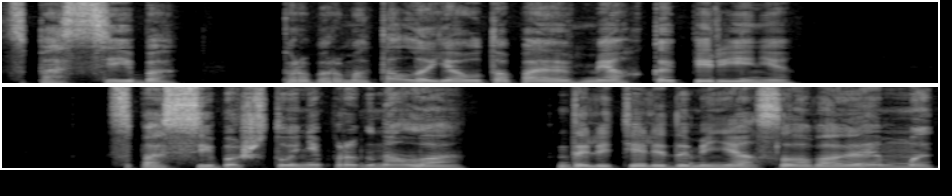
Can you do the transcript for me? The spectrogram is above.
«Спасибо», — пробормотала я, утопая в мягкой перине. «Спасибо, что не прогнала». Долетели до меня слова Эммы,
